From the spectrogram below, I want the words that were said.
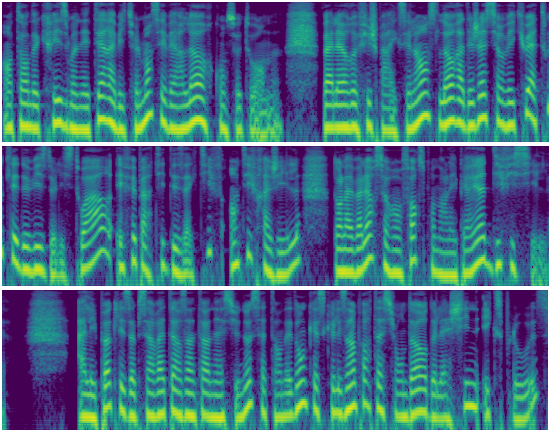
En temps de crise monétaire, habituellement, c'est vers l'or qu'on se tourne. Valeur refuge par excellence, l'or a déjà survécu à toutes les devises de l'histoire et fait partie des actifs antifragiles dont la valeur se renforce pendant les périodes difficiles. À l'époque, les observateurs internationaux s'attendaient donc à ce que les importations d'or de la Chine explosent,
